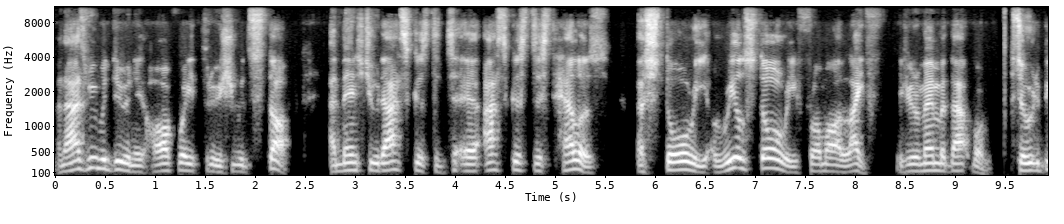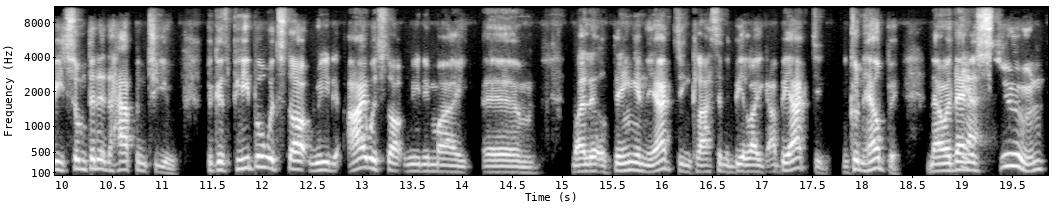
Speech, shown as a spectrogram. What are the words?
And as we were doing it halfway through, she would stop. And then she would ask us to t- uh, ask us to tell us a story, a real story from our life. If you remember that one. So it would be something that happened to you because people would start reading. I would start reading my um my little thing in the acting class, and it'd be like I'd be acting. I couldn't help it. Now and then, yeah. as soon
